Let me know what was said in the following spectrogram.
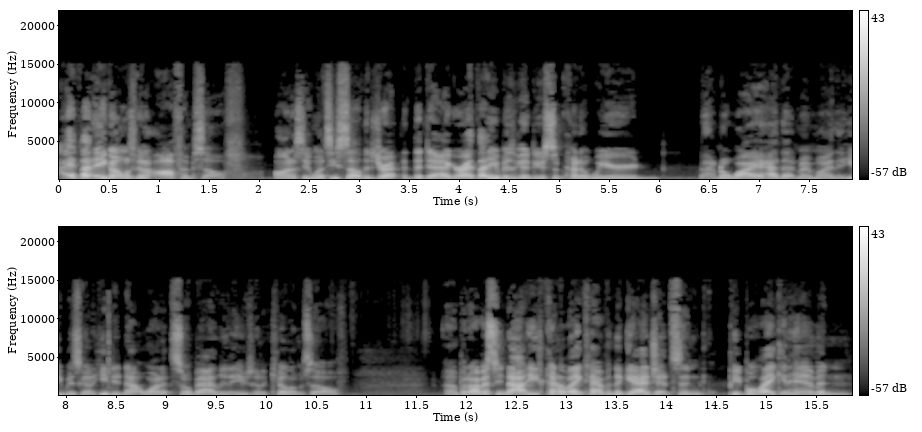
I thought Aegon was going to off himself honestly, once he saw the dra- the dagger, I thought he was going to do some kind of weird. I don't know why I had that in my mind that he was going. He did not want it so badly that he was going to kill himself. Uh, but obviously not. He kind of liked having the gadgets and people liking him, and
